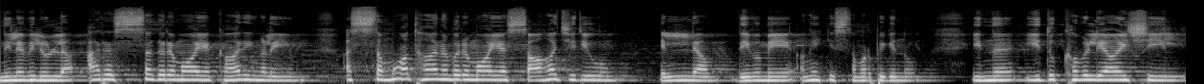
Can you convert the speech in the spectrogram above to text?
നിലവിലുള്ള അരസകരമായ കാര്യങ്ങളെയും അസമാധാനപരമായ സാഹചര്യവും എല്ലാം ദൈവമേ അങ്ങേക്ക് സമർപ്പിക്കുന്നു. ഇന്ന് ഈ ദുഃഖവെള്ളിയാഴ്ചയിൽ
